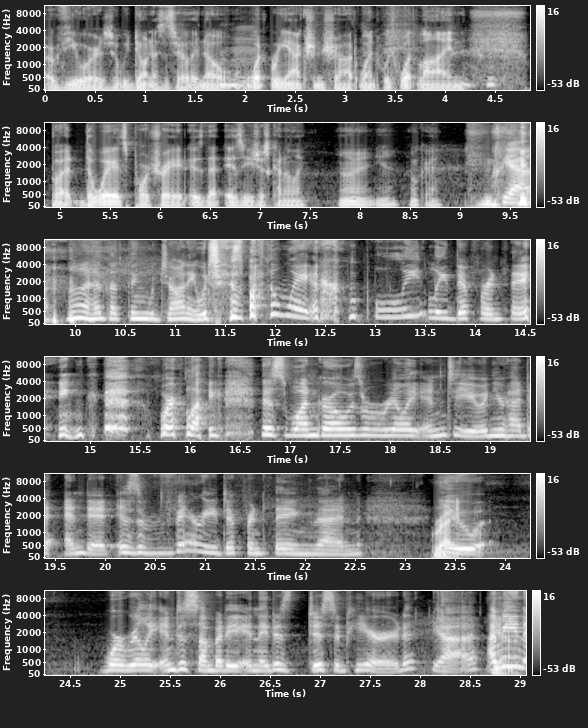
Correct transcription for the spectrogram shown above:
our viewers. We don't necessarily know what reaction shot went with what line, but the way it's portrayed is that Izzy's just kind of like, all right, yeah, okay. yeah. Well, I had that thing with Johnie, which is, by the way, a completely different thing. Where, like, this one girl was really into you and you had to end it is a very different thing than Right. you were really into somebody and they just disappeared. Yeah. I Yeah. mean,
